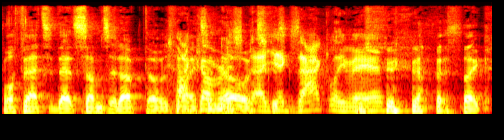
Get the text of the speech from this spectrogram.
Well, that's that sums it up, though. Is why I it's covered no. his, It's 'cause- exactly, man. you know, it's like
